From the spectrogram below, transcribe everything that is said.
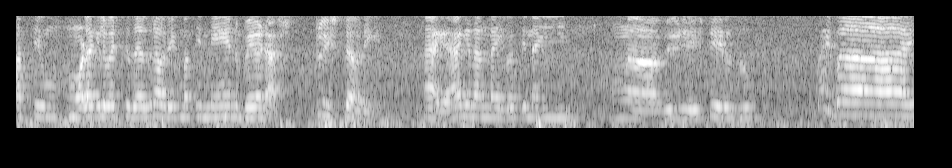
ಮತ್ತಿ ಮೊಳಗಿಲಿ ವೆಚ್ಚದಾದ್ರೆ ಅವ್ರಿಗೆ ಮತ್ತೆ ಇನ್ನೇನು ಬೇಡ, ಅಷ್ಟು ಇಷ್ಟ ಅವರಿಗೆ. ಹಾಗೆ ಹಾಗೆ ನನ್ನ ಇವತ್ತಿನ ಈ ವಿಡಿಯೋ ಇಷ್ಟೇ ಇರೋದು. ಬಾಯ್ ಬಾಯ್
